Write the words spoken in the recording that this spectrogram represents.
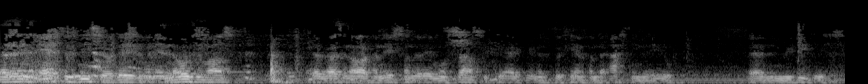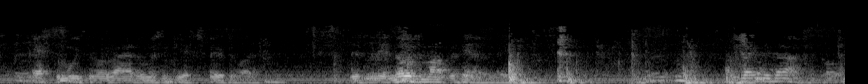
dat is echt dus niet zo. Deze meneer Nozemans, dat was een organist van de remonstratiekerk in het begin van de 18e eeuw. En de muziek is echt de moeite waard om eens een keer gespeeld te worden. Dus meneer Nozemans beginnen we mee. Hoe zijn jullie daar aangekomen?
